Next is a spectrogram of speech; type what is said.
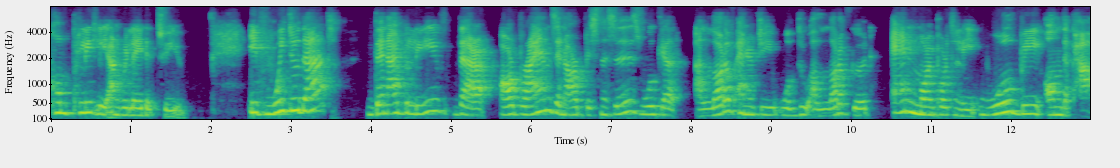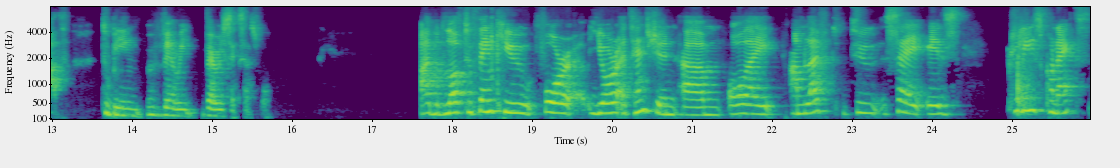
completely unrelated to you. If we do that, then I believe that our brands and our businesses will get a lot of energy, will do a lot of good, and more importantly, will be on the path to being very, very successful. I would love to thank you for your attention. Um, all I am left to say is please connect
